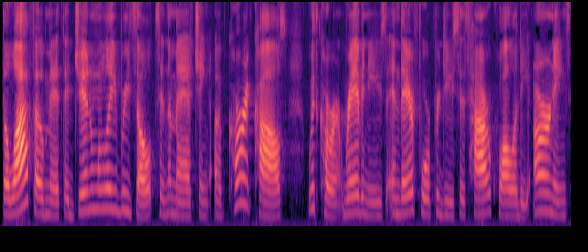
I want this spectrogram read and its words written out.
The LIFO method generally results in the matching of current costs with current revenues and therefore produces higher quality earnings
